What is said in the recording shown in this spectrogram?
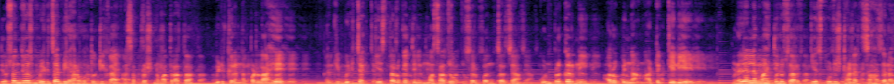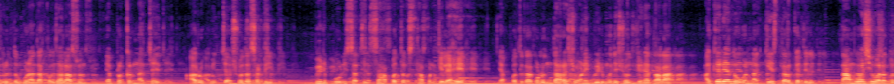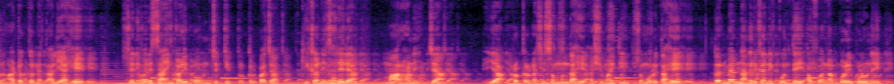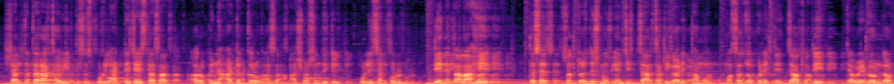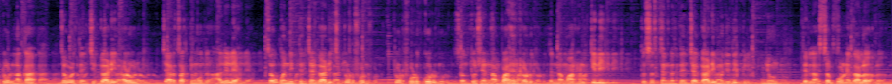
दिवसेंदिवस बीडचा बिहार होतो की काय असा प्रश्न मात्र आता बीडकरांना पडला आहे. कारण की बीडच्या केस तालुक्यातील मसाजोग सरपंचाच्या खून प्रकरणी आरोपींना अटक केली आहे मिळालेल्या माहितीनुसार केस पोलीस ठाण्यात सहा जणांविरुद्ध गुन्हा दाखल झाला असून या प्रकरणाचे आरोपीच्या शोधासाठी बीड पोलिसातील सहा पथक स्थापन केले आहेत. या पथकाकडून धाराशिव आणि बीडमध्ये शोध घेण्यात आला. अखेर या दोघांना केस तालुक्यातील तांबवा शिवारातून अटक करण्यात आली आहे. शनिवारी सायंकाळी पवनचक्की प्रकल्पाच्या ठिकाणी झालेल्या मारहाणीच्या या प्रकरणाशी संबंध आहे अशी माहिती समोर येत आहे. दरम्यान नागरिकांनी कोणत्याही अफवांना बळी पडू नये शांतता राखावी तसंच पुढील अठ्ठेचाळीस तासात आरोपींना अटक करू असं आश्वासन देखील पोलिसांकडून देण्यात आलं आहे. तसेच संतोष देशमुख यांची चारचाकी गाडी थांबून मसाजोकडे ते जात होते. त्यावेळी डोनगाव टोल नाका जवळ त्यांची गाडी अडवून चारचाकीमधून आलेल्या चौघांनी त्यांच्या गाडीची तोडफोड तोडफोड करून संतोष यांना बाहेर काढून त्यांना मारहाण केली. तसंच त्यांना त्यांच्या गाडीमध्ये देखील घेऊन त्यांना संपवण्यात आलं.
